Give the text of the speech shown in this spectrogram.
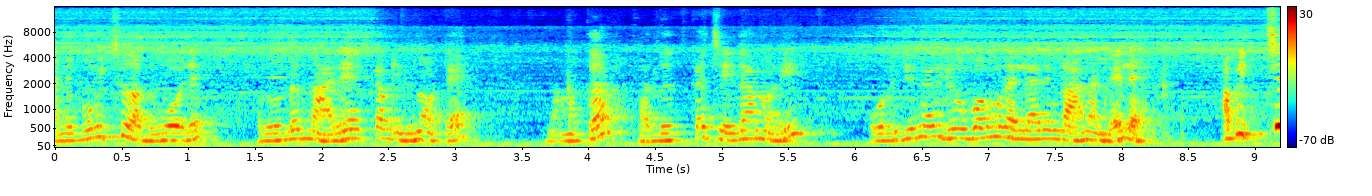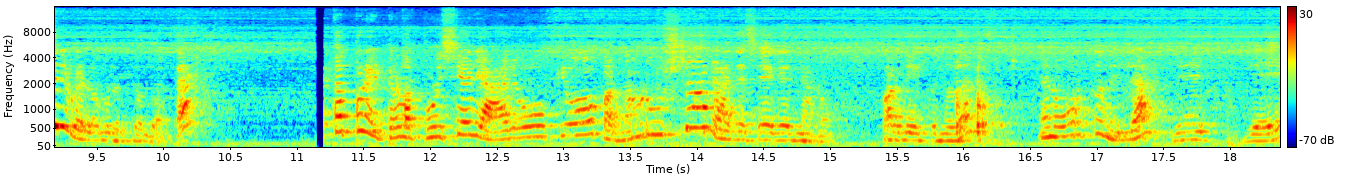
അനുഭവിച്ചത് അതുപോലെ. അതുകൊണ്ട് നരയൊക്കെ അവിടെ ഇരുന്നോട്ടെ. നമുക്ക് പതുക്കെ ചെയ്താൽ മതി. ഒറിജിനൽ രൂപവും കൂടെ എല്ലാവരും കാണണ്ടേ അല്ലേ? അപ്പൊ ഇച്ചിരി വെള്ളം കൂടെ എടുത്തോണ്ട് വരട്ടെ. ഏത്തപ്പഴയിട്ടുള്ള പുളിശ്ശേരി ആരോഗ്യോ പറഞ്ഞു നമ്മുടെ ഉഷാ രാജശേഖരനാണ് പറഞ്ഞേക്കുന്നത്. ഞാൻ ഓർക്കുന്നില്ല. ജയ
